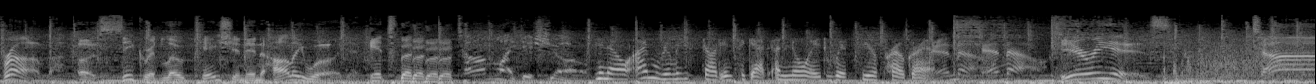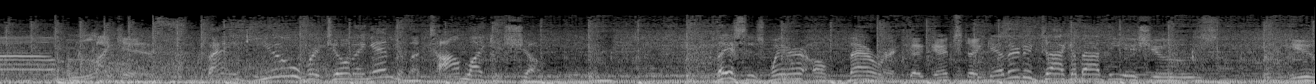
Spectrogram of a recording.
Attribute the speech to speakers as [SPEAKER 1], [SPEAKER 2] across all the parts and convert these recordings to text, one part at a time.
[SPEAKER 1] From a secret location in Hollywood, it's the, the, the Tom Leykis Show.
[SPEAKER 2] You know, I'm really starting to get annoyed with your program.
[SPEAKER 1] And now, and now, here he is, Tom Leykis.
[SPEAKER 3] Thank you for tuning in to the Tom Leykis Show. This is where America gets together to talk about the issues you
